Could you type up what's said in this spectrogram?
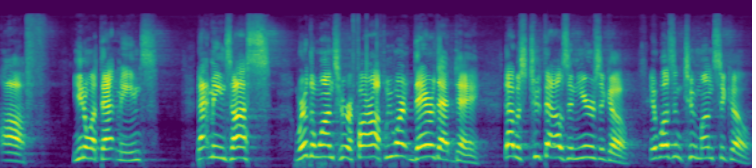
off. You know what that means? That means us. We're the ones who are far off. We weren't there that day. That was 2,000 years ago. It wasn't two months ago.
